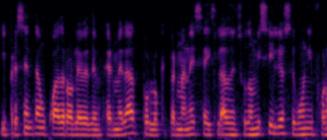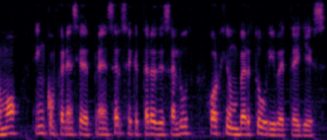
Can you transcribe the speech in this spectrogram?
y presenta un cuadro leve de enfermedad, por lo que permanece aislado en su domicilio, según informó en conferencia de prensa el secretario de Salud, Jorge Humberto Uribe Telles.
